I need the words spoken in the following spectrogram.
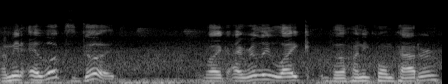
I mean, it looks good. Like, I really like the honeycomb pattern.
